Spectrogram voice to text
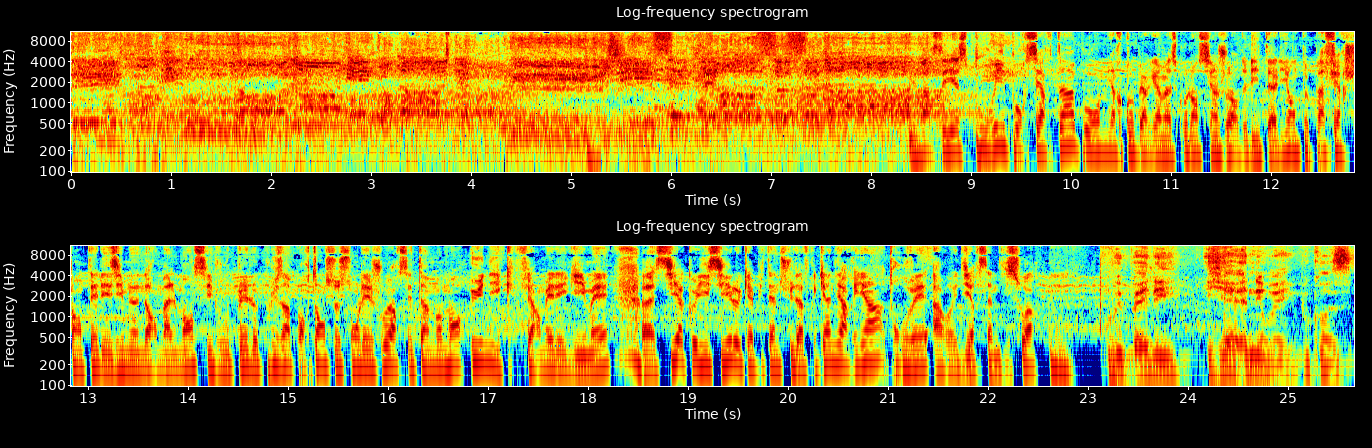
Une Marseillaise pourrie pour certains, pour Mirko Bergamasco, l'ancien joueur de l'Italie. On ne peut pas faire chanter les hymnes normalement, s'il vous plaît. Le plus important, ce sont les joueurs. C'est un moment unique. Fermez les guillemets. Euh, Sia Colissi, le capitaine sud-africain, n'y a rien trouvé à redire samedi soir. We barely hear anyway because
